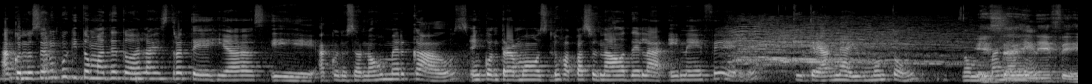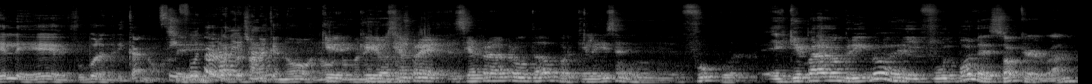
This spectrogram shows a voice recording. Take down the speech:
a conocer un poquito más de todas las estrategias, eh, a conocer nuevos mercados. Encontramos los apasionados de la NFL, que créanme hay un montón. No me Esa imaginé. NFL es fútbol americano. Sí, Sí. fútbol Para las americano. personas que no, no, que, no que yo siempre, siempre me he preguntado por qué le dicen fútbol. Es que para los gringos el fútbol es soccer, ¿va?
